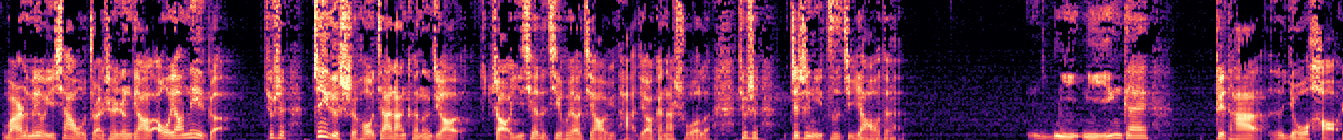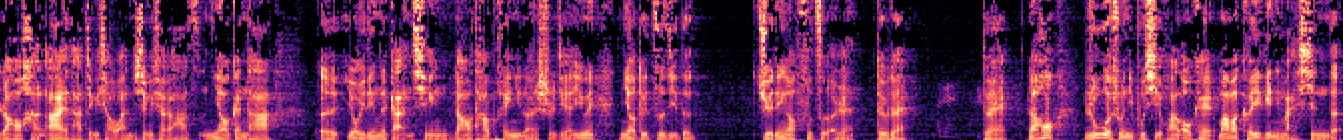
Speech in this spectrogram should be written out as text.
玩了没有一下午，转身扔掉了，哦，我要那个。就是这个时候，家长可能就要找一切的机会要教育他，就要跟他说了，就是这是你自己要的，你你应该。对他友好，然后很爱他这个小玩具，这个小鸭子，你要跟他，呃，有一定的感情，然后他陪你一段时间，因为你要对自己的决定要负责任，对不对？对。对。然后，如果说你不喜欢了，OK，妈妈可以给你买新的，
